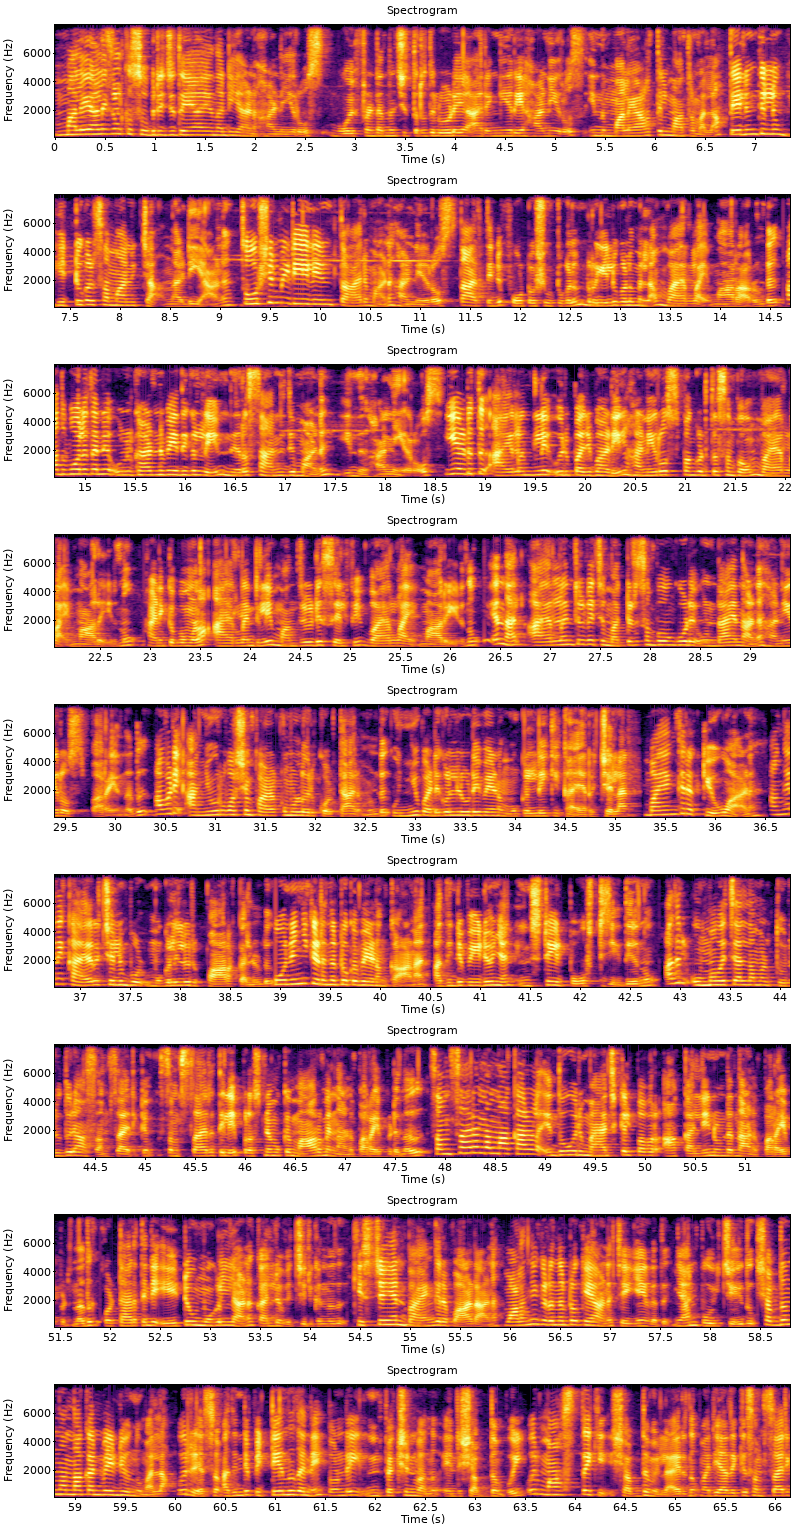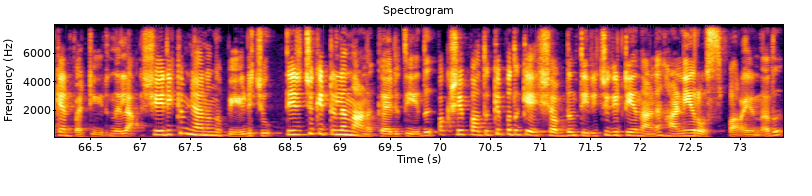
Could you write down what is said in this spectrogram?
മലയാളികൾക്ക് സുപരിചിതയായ നടിയാണ് Honey Rose. Boy friend എന്ന ചിത്രത്തിലൂടെ അരങ്ങേറിയ ഹണി റോസ് ഇന്ന് മലയാളത്തിൽ മാത്രമല്ല തെലുങ്കിലും ഹിറ്റുകൾ സമ്മാനിച്ച നടിയാണ്. സോഷ്യൽ മീഡിയയിലെയും താരമാണ് ഹണി റോസ്. താരത്തിന്റെ ഫോട്ടോഷൂട്ടുകളും റീലുകളും എല്ലാം വൈറലായി മാറാറുണ്ട്. അതുപോലെ തന്നെ ഉദ്ഘാടന വേദികളിലെയും നിറസാന്നിധ്യമാണ് ഇന്ന് ഹണി റോസ്. ഈ അടുത്ത് അയർലൻഡിലെ ഒരു പരിപാടിയിൽ ഹണി റോസ് പങ്കെടുത്ത സംഭവം വൈറലായി മാറിയിരുന്നു. ഹണിക്കൊപ്പമുള്ള അയർലൻഡിലെ മന്ത്രിയുടെ സെൽഫി വൈറലായി മാറിയിരുന്നു. എന്നാൽ അയർലൻഡിൽ വെച്ച് മറ്റൊരു സംഭവം കൂടെ ഉണ്ടായെന്നാണ് ഹണി റോസ് പറയുന്നത്. അവിടെ അഞ്ഞൂറ് വർഷം പഴക്കമുള്ള ഒരു കൊട്ടാരമുണ്ട്. കുഞ്ഞു പടികളിലൂടെ വേണം മുകളിലേക്ക് കയറി ചെല്ലാൻ. ഭയങ്കര ക്യൂ ആണ്. അങ്ങനെ കയറി ചെല്ലുമ്പോൾ മുകളിൽ ഒരു പാറക്കല്ലുണ്ട്. പൊനിഞ്ഞു കിടന്നിട്ടൊക്കെ വേണം കാണാൻ. അതിന്റെ വീഡിയോ ഞാൻ ഇൻസ്റ്റയിൽ പോസ്റ്റ് ചെയ്തിരുന്നു. അതിൽ ഉമ്മ വെച്ചാൽ നമ്മൾ തുരുതുരാ സംസാരിക്കും. സംസാരത്തിലെ പ്രശ്നമൊക്കെ മാറുമെന്നാണ് പറയപ്പെടുന്നത്. സംസാരം നന്നാക്കാനുള്ള എന്തോ ഒരു മാജിക്കൽ പവർ ആ കല്ലിനുണ്ടെന്നാണ് പറയപ്പെടുന്നത്. കൊട്ടാരത്തിന്റെ ഏറ്റവും മുകളിലാണ് കല്ല് വെച്ചിരിക്കുന്നത്. കിസ് ചെയ്യാൻ ഭയങ്കര പാടാണ്. വളഞ്ഞു കിടന്നിട്ടൊക്കെയാണ് ചെയ്യേണ്ടത്. ഞാൻ പോയി ചെയ്തു. ശബ്ദം നന്നാക്കാൻ വേണ്ടിയൊന്നുമല്ല. ഒരു രസം. അതിന്റെ പിറ്റേന്ന് തന്നെ തൊണ്ടയിൽ ഇൻഫെക്ഷൻ വന്നു. എന്റെ ശബ്ദം പോയി. ഒരു മാസത്തേക്ക് ശബ്ദമില്ലായിരുന്നു. മര്യാദയ്ക്ക് സംസാരിക്കാൻ പറ്റിയിരുന്നില്ല. ശരിക്കും ഞാനൊന്ന് പേടിച്ചു. തിരിച്ചു കിട്ടില്ലെന്നാണ് കരുതിയത്. പക്ഷേ പതുക്കെ പതുക്കെ ശബ്ദം തിരിച്ചു കിട്ടിയെന്നാണ് ഹണി റോസ് പറയുന്നത്.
